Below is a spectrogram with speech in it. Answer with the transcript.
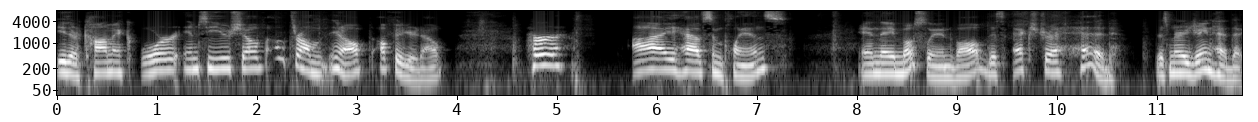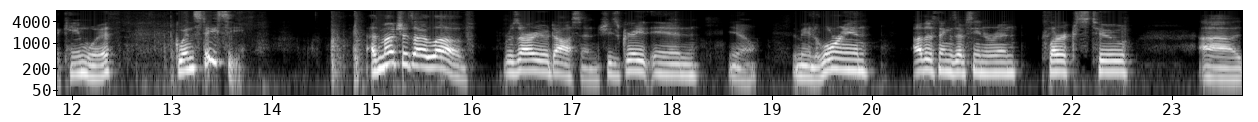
either comic or MCU shelf. I'll throw them, you know, I'll, figure it out. Her, I have some plans, and they mostly involve this extra head, this Mary Jane head that came with Gwen Stacy. As much as I love Rosario Dawson, she's great in, you know, The Mandalorian, other things I've seen her in, Clerks II. Uh,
